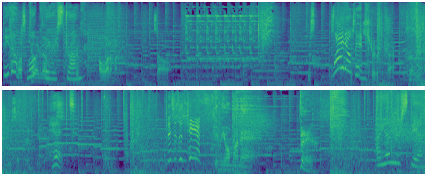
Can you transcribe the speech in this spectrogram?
They don't Plus look very strong. A lot of money. So. Just, Wide just open! straight up attack. There's no reason to use an infinity. Hit. This is a chance! Give me your money. There! I understand.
